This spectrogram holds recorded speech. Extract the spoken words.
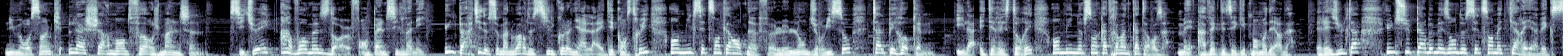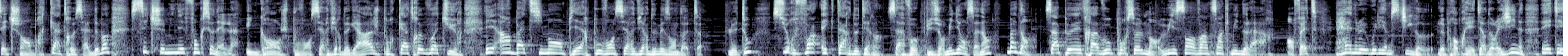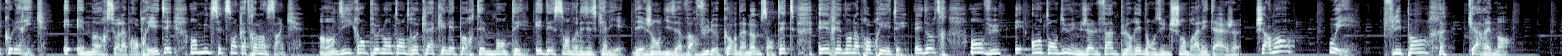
Numéro 5. La charmante Forge Mansion. Située à Wormelsdorf, en Pennsylvanie. Une partie de ce manoir de style colonial a été construit en 1749 le long du ruisseau Talpehoken. Il a été restauré en 1994, mais avec des équipements modernes. Résultat, une superbe maison de 700 mètres carrés avec 7 chambres, 4 salles de bain, 7 cheminées fonctionnelles, une grange pouvant servir de garage pour 4 voitures et un bâtiment en pierre pouvant servir de maison d'hôte. Le tout sur 20 hectares de terrain. Ça vaut plusieurs millions, ça, non? Bah non, ça peut être à vous pour seulement 825 000 dollars. En fait, Henry William Stigl, le propriétaire d'origine, était colérique et est mort sur la propriété en 1785. On dit qu'on peut l'entendre claquer les portes et monter et descendre les escaliers. Des gens disent avoir vu le corps d'un homme sans tête errer dans la propriété. Et d'autres ont vu et entendu une jeune femme pleurer dans une chambre à l'étage. Charmant? Oui. Flippant? Carrément.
